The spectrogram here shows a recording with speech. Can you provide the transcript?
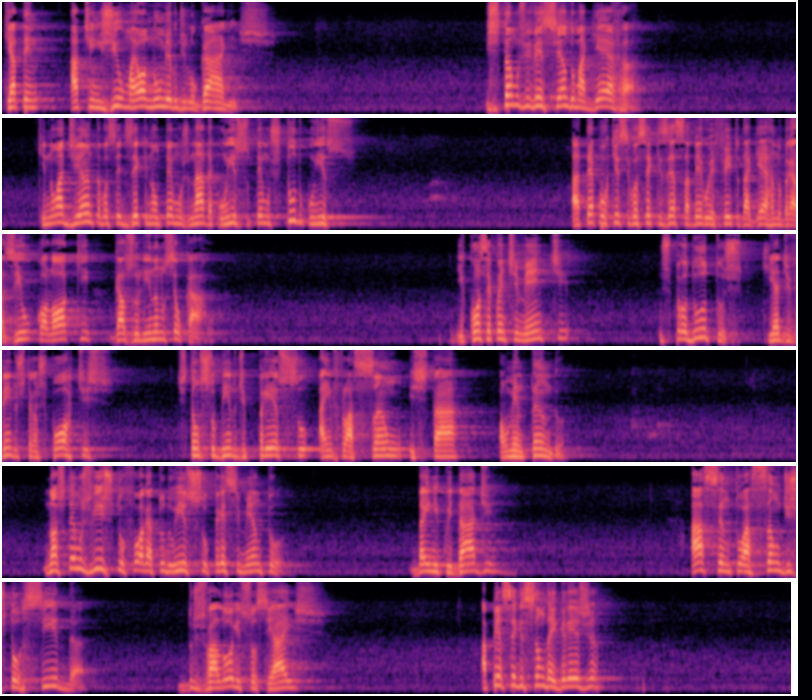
que atingiu o maior número de lugares. Estamos vivenciando uma guerra que não adianta você dizer que não temos nada com isso, temos tudo com isso. Até porque, se você quiser saber o efeito da guerra no Brasil, coloque gasolina no seu carro. E, consequentemente, os produtos que advêm dos transportes estão subindo de preço, a inflação está aumentando. Nós temos visto, fora tudo isso, o crescimento da iniquidade, acentuação distorcida dos valores sociais, a perseguição da igreja.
